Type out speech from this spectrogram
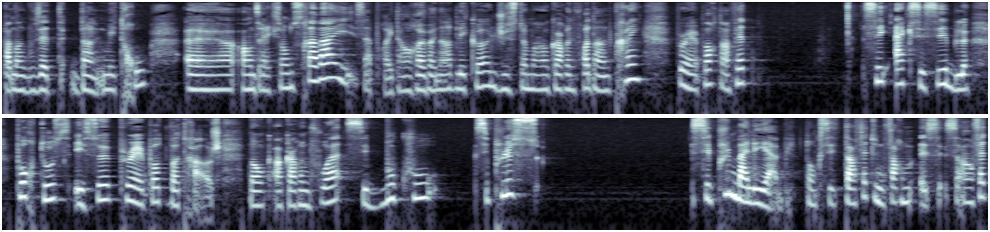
pendant que vous êtes dans le métro euh, en direction du travail, ça pourrait être en revenant de l'école, justement encore une fois dans le train, peu importe en fait. C'est accessible pour tous et ce, peu importe votre âge. Donc, encore une fois, c'est beaucoup, c'est plus, c'est plus malléable. Donc, c'est en fait une forme, c'est en fait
